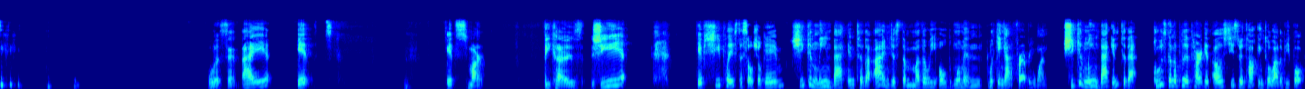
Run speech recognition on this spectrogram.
Listen, I it it's smart because she if she plays the social game, she can lean back into the I'm just a motherly old woman looking out for everyone. She can lean back into that. Who's gonna put a target? Oh, she's been talking to a lot of people.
